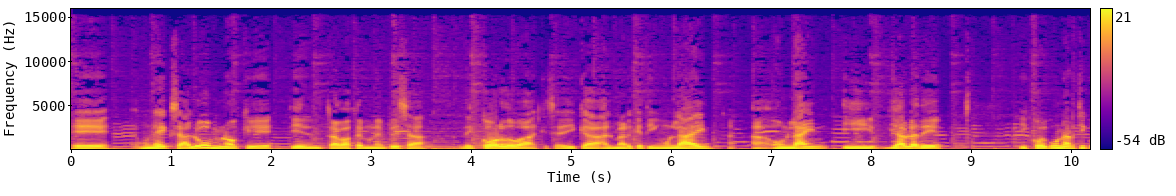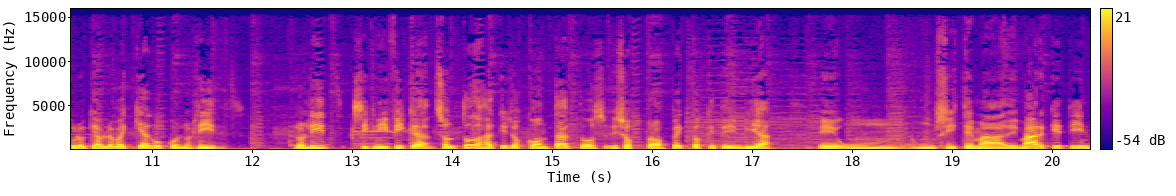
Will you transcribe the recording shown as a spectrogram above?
eh, un ex alumno que tiene, trabaja en una empresa de Córdoba que se dedica al marketing online, online y, y habla de y colgó un artículo que hablaba qué hago con los leads. Los leads significa, son todos aquellos contactos, esos prospectos que te envía eh, un, sistema de marketing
